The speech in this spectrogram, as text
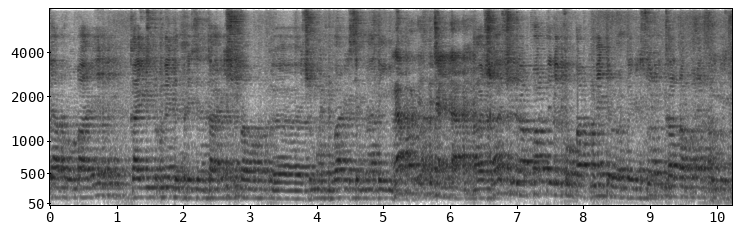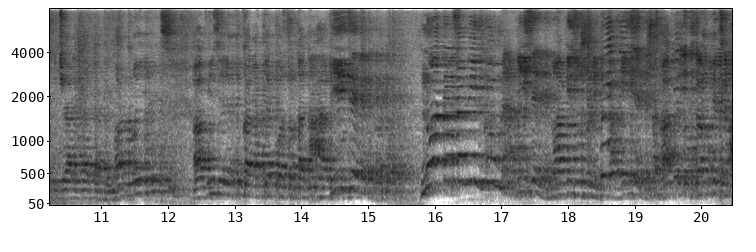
de aprobare ca instrument de prezentare și, va- uh, și motivare semnat de raport de inițiativă. specialitate. Așa și rapoartele compartimentelor de resort în cadrul aparatului de specialitate a primarului, avizele cu caracter consultativ. Avizele. Nu aveți aviz, domnule. Avizele, nu avizul juridic. Avizele. Și avizele. La Comisia.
